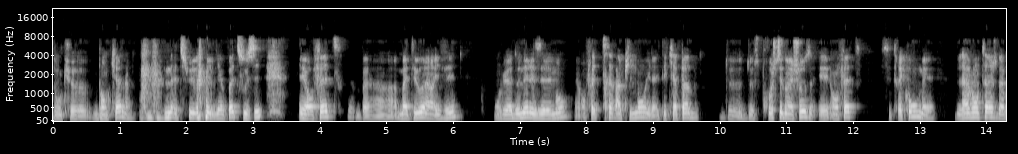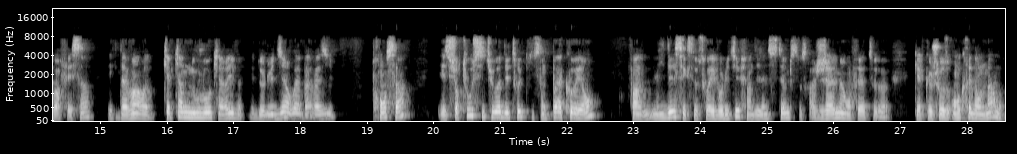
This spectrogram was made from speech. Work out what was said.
donc euh, bancal. Là-dessus, il n'y a pas de souci. Et en fait, bah, Mathéo est arrivé, on lui a donné les éléments, et en fait, très rapidement, il a été capable de, de se projeter dans les choses. Et en fait, c'est très con, mais l'avantage d'avoir fait ça, et d'avoir quelqu'un de nouveau qui arrive, et de lui dire, ouais, bah vas-y, prends ça. Et surtout, si tu vois des trucs qui sont pas cohérents, enfin, l'idée, c'est que ce soit évolutif. Un design system, ce sera jamais, en fait, euh, quelque chose ancré dans le marbre.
